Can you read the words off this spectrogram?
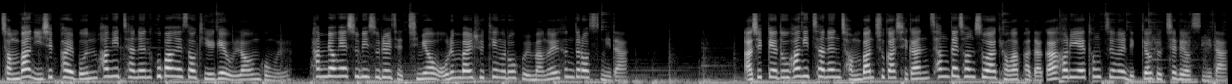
전반 28분 황희찬은 후방에서 길게 올라온 공을 한 명의 수비수를 제치며 오른발 슈팅으로 골망을 흔들었습니다. 아쉽게도 황희찬은 전반 추가 시간 상대 선수와 경합하다가 허리에 통증을 느껴 교체되었습니다.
